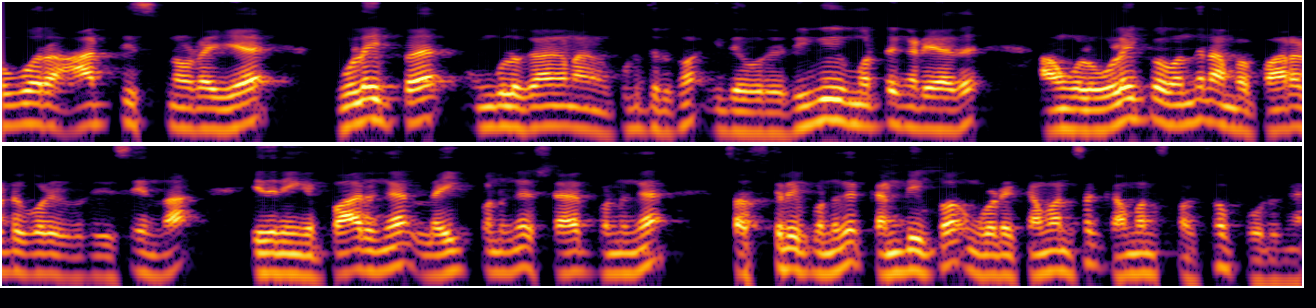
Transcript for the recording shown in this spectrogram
ஒவ்வொரு ஆர்டிஸ்டினுடைய உழைப்பை உங்களுக்காக நாங்கள் கொடுத்துருக்கோம். இது ஒரு ரிவ்யூ மட்டும் கிடையாது. அவங்களோட உழைப்பை வந்து நம்ம பாராட்டக்கூடிய ஒரு விஷயம்தான். இதை நீங்கள் பாருங்கள் லைக் பண்ணுங்கள் ஷேர் பண்ணுங்கள் சப்ஸ்கிரைப் பண்ணுங்கள் கண்டிப்பாக உங்களுடைய கமெண்ட்ஸை கமெண்ட்ஸ் பாக்ஸில் போடுங்க.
